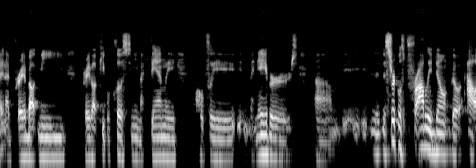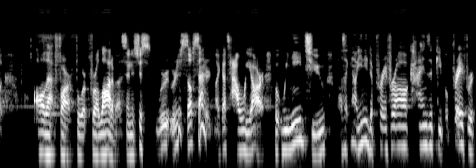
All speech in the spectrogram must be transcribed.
right? And I pray about me, I pray about people close to me, my family, hopefully my neighbors, Um, the, the circles probably don't go out all that far for, for a lot of us. And it's just, we're, we're just self-centered. Like that's how we are. But we need to, Paul's like, no, you need to pray for all kinds of people. Pray for,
